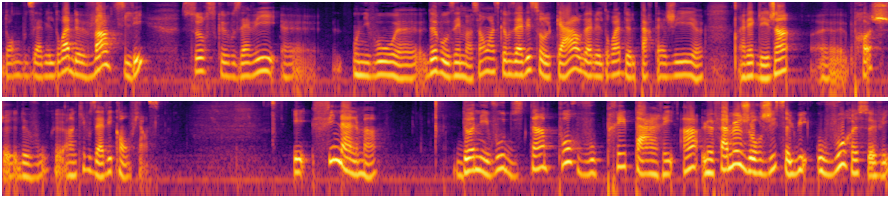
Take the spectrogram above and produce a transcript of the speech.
Donc, vous avez le droit de ventiler sur ce que vous avez euh, au niveau euh, de vos émotions, ce que vous avez sur le cœur, vous avez le droit de le partager euh, avec les gens proches de vous, en qui vous avez confiance. Et finalement, donnez-vous du temps pour vous préparer. Hein? Le fameux jour J, celui où vous recevez.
